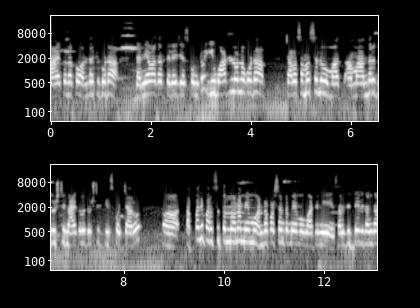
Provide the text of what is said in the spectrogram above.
నాయకులకు అందరికీ కూడా ధన్యవాదాలు తెలియజేసుకుంటూ ఈ వార్డులోన కూడా చాలా సమస్యలు మా మా అందరి దృష్టి నాయకుల దృష్టికి తీసుకొచ్చారు. తప్పని పరిస్థితుల్లోన మేము హండ్రెడ్ పర్సెంట్ మేము వాటిని సరిదిద్దే విధంగా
